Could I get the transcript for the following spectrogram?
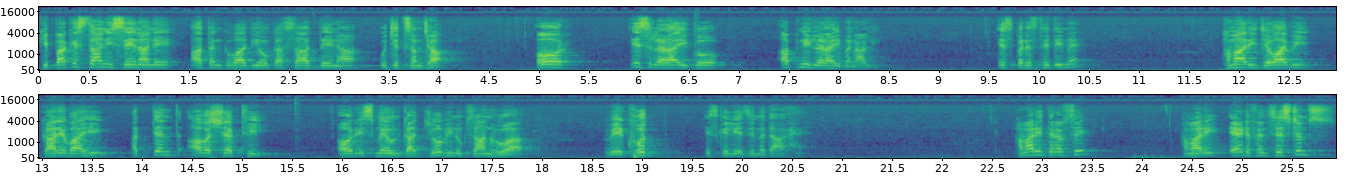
कि पाकिस्तानी सेना ने आतंकवादियों का साथ देना उचित समझा और इस लड़ाई को अपनी लड़ाई बना ली। इस परिस्थिति में हमारी जवाबी कार्यवाही अत्यंत आवश्यक थी और इसमें उनका जो भी नुकसान हुआ, वे खुद इसके लिए जिम्मेदार हैं। हमारी तरफ़ से हमारी एयर डिफेंस सिस्टम्स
